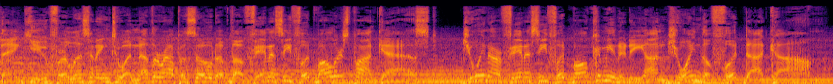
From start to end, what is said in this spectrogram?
Thank you for listening to another episode of the Fantasy Footballers Podcast. Join our fantasy football community on jointhefoot.com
